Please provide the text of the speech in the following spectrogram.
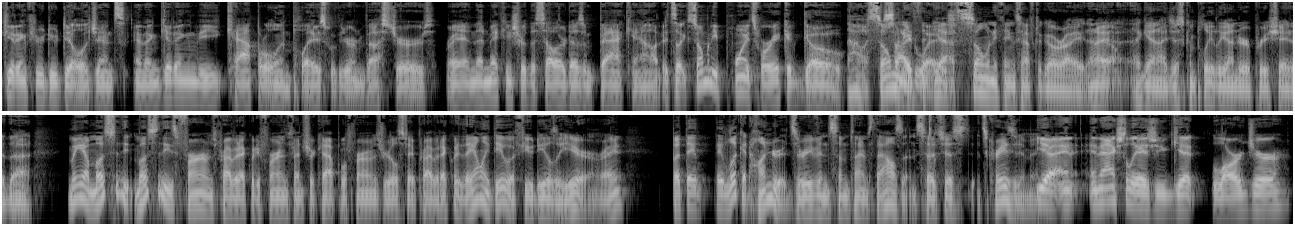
getting through due diligence and then getting the capital in place with your investors right and then making sure the seller doesn't back out it's like so many points where it could go oh so sideways. many th- yeah so many things have to go right and yeah. i again i just completely underappreciated that I mean, you know, most of the most of these firms, private equity firms, venture capital firms, real estate private equity, they only do a few deals a year, right? But they they look at hundreds or even sometimes thousands. So it's just it's crazy to me. Yeah, and and actually, as you get larger,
